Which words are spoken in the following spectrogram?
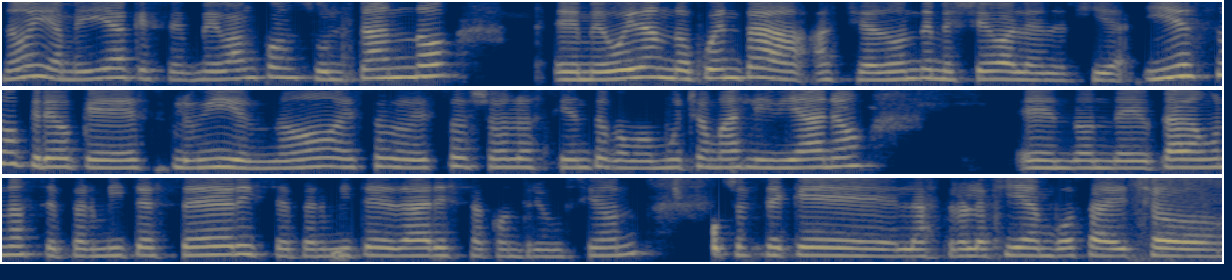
¿no? Y a medida que se me van consultando, eh, me voy dando cuenta hacia dónde me lleva la energía. Y eso creo que es fluir, ¿no? Eso, eso yo lo siento como mucho más liviano, en donde cada uno se permite ser y se permite dar esa contribución. Yo sé que la astrología en vos ha hecho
